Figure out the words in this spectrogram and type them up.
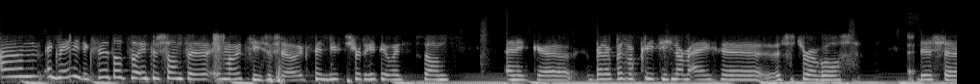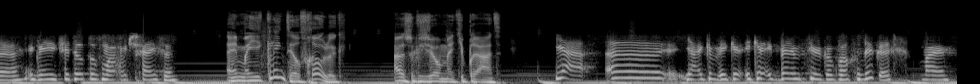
Ehm, ik weet niet, ik vind het altijd wel interessante emoties of zo. Ik vind liefdesverdriet heel interessant. En ik eh, ben ook best wel kritisch naar mijn eigen eh, struggles. Dus eh, ik weet niet, ik vind het heel tof om over te schrijven. En, maar je klinkt heel vrolijk. Als ik zo met je praat. Ja, ja ik, heb, ik, ik, ik ben natuurlijk ook wel gelukkig. Maar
